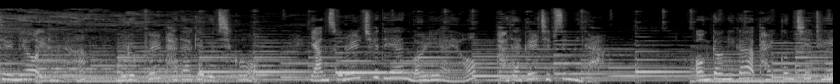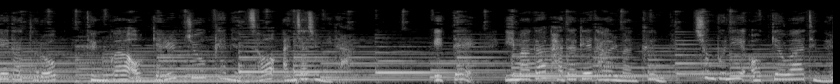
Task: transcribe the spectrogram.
들며 일어나 무릎을 바닥에 붙이고 양손을 최대한 멀리하여 바닥을 짚습니다. 엉덩이가 발꿈치 뒤에 닿도록 등과 어깨를 쭉 펴면서 앉아줍니다. 이때 이마가 바닥에 닿을 만큼 충분히 어깨와 등을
